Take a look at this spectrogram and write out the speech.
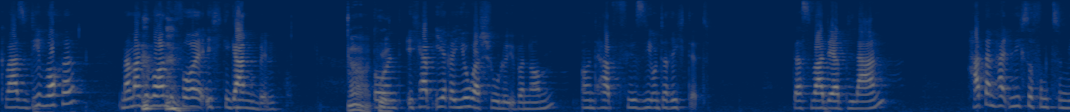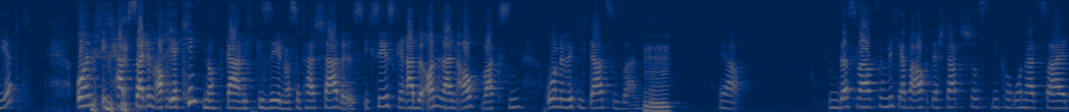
quasi die Woche Mama geworden, bevor ich gegangen bin. Ah, cool. Und ich habe ihre Yogaschule übernommen und habe für sie unterrichtet. Das war der Plan. Hat dann halt nicht so funktioniert. Und ich habe seitdem auch ihr Kind noch gar nicht gesehen, was total schade ist. Ich sehe es gerade online aufwachsen, ohne wirklich da zu sein. Mhm. Ja. Und das war für mich aber auch der Startschuss, die Corona-Zeit,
